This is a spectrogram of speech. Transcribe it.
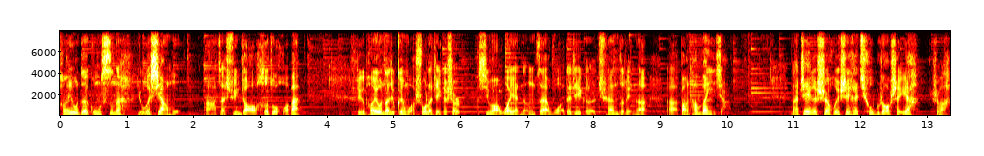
朋友的公司呢有个项目啊，在寻找合作伙伴。这个朋友呢就跟我说了这个事儿，希望我也能在我的这个圈子里呢，呃，帮他问一下。那这个社会谁还求不着谁呀，是吧？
